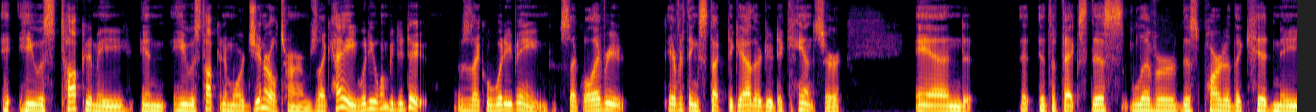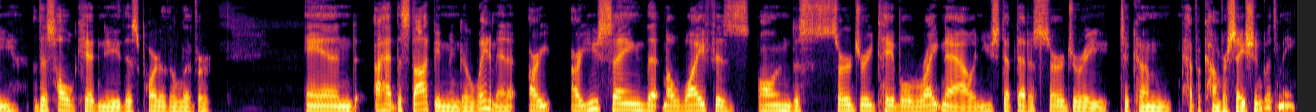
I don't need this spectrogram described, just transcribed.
he, he was talking to me in he was talking in more general terms like, "Hey, what do you want me to do?" I was like, "Well, what do you mean?" It's like, "Well, every everything's stuck together due to cancer and it, it affects this liver, this part of the kidney, this whole kidney, this part of the liver." And I had to stop him and go, wait a minute, are are you saying that my wife is on the surgery table right now and you stepped out of surgery to come have a conversation with me?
